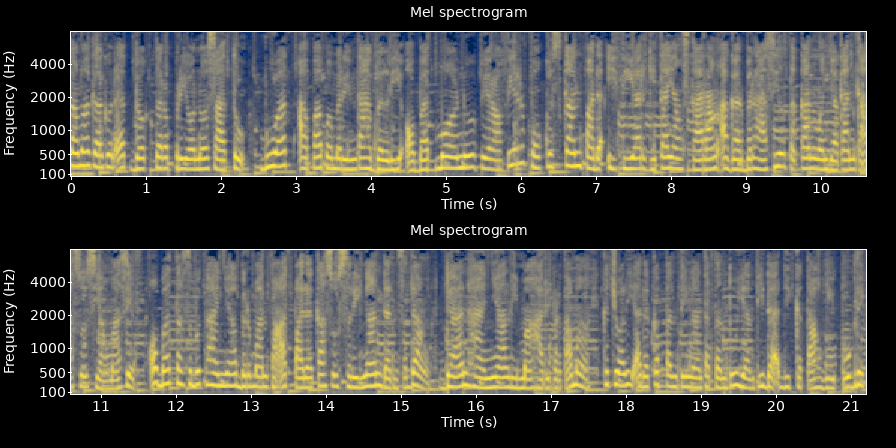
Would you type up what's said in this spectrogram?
Pertama ke akun at Dr. Priyono 1 Buat apa pemerintah beli obat molnupiravir Fokuskan pada ikhtiar kita yang sekarang agar berhasil tekan lonjakan kasus yang masif Obat tersebut hanya bermanfaat pada kasus ringan dan sedang Dan hanya lima hari pertama Kecuali ada kepentingan tertentu yang tidak diketahui publik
